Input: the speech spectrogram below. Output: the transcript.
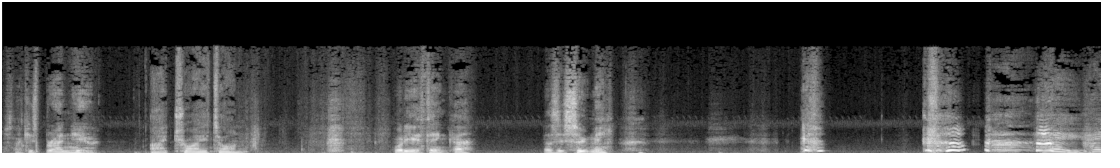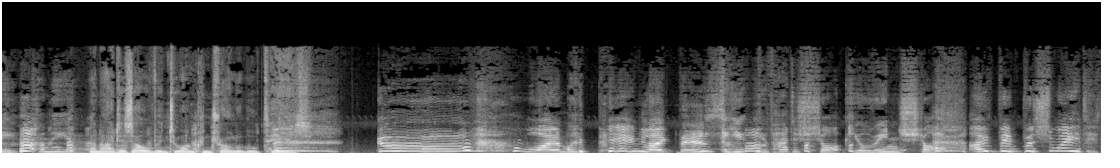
It's like it's brand new. I try it on. What do you think, huh? Does it suit me? Hey, hey, come here. and I dissolve into uncontrollable tears. Why am I being like this? You, you've had a shock. You're in shock. I've been persuaded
